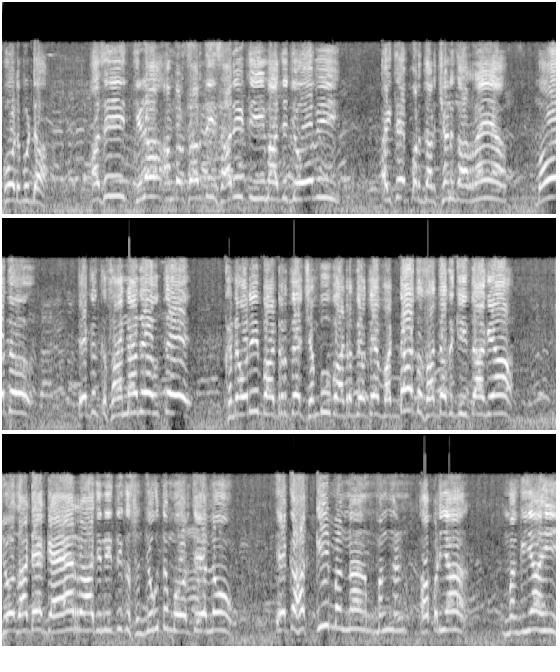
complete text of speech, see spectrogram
ਕੋਟ ਬੁੱਢਾ। ਅਸੀਂ ਜ਼ਿਲ੍ਹਾ ਅੰਮ੍ਰਿਤਸਰ ਦੀ ਸਾਰੀ ਟੀਮ ਅੱਜ ਜੋ ਵੀ ਇੱਥੇ ਪ੍ਰਦਰਸ਼ਨ ਕਰ ਰਹੇ ਆ ਬਹੁਤ ਇੱਕ ਕਿਸਾਨਾਂ ਦੇ ਉੱਤੇ ਖਨੌਰੀ ਬਾਰਡਰ ਤੇ, ਸ਼ੰਭੂ ਬਾਰਡਰ ਦੇ ਉੱਤੇ ਵੱਡਾ ਤਸੱਦਦ ਕੀਤਾ ਗਿਆ, ਜੋ ਸਾਡੇ ਗੈਰ ਰਾਜਨੀਤਿਕ ਸੰਯੁਕਤ ਮੋਰਚੇ ਵੱਲੋਂ ਇੱਕ ਹੱਕੀ ਮੰਗਾਂ ਮੰਗਣ ਆਪਣੀਆਂ ਮੰਗੀਆਂ ਹੀ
